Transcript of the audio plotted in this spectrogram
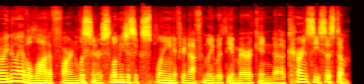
Now, I know I have a lot of foreign listeners, so let me just explain if you're not familiar with the American uh, currency system.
